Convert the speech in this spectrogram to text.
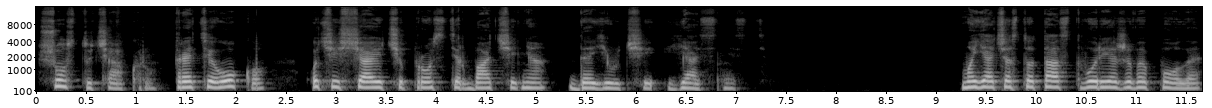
Шосту чакру, третє око, очищаючи простір бачення, даючи ясність. Моя частота створює живе поле,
